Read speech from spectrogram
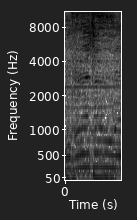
Over the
